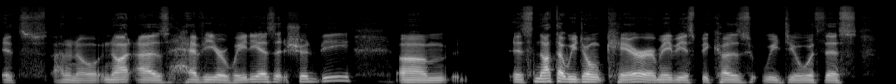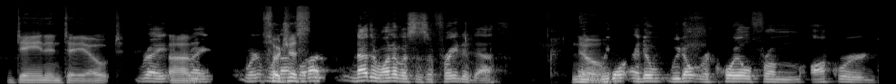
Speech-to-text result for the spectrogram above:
it's i don't know not as heavy or weighty as it should be um it's not that we don't care or maybe it's because we deal with this day in and day out Right, Um, right. We're, so we're not, just- not, neither one of us is afraid of death. and no we don't. I don't. We don't recoil from awkward,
